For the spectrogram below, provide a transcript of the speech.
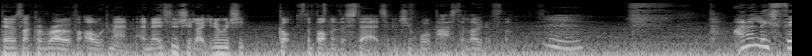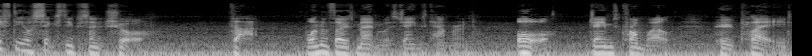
there was like a row of old men, and it's literally like you know when she got to the bottom of the stairs and she walked past a load of them. Hmm. I'm at least fifty or sixty percent sure that one of those men was James Cameron or James Cromwell, who played.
